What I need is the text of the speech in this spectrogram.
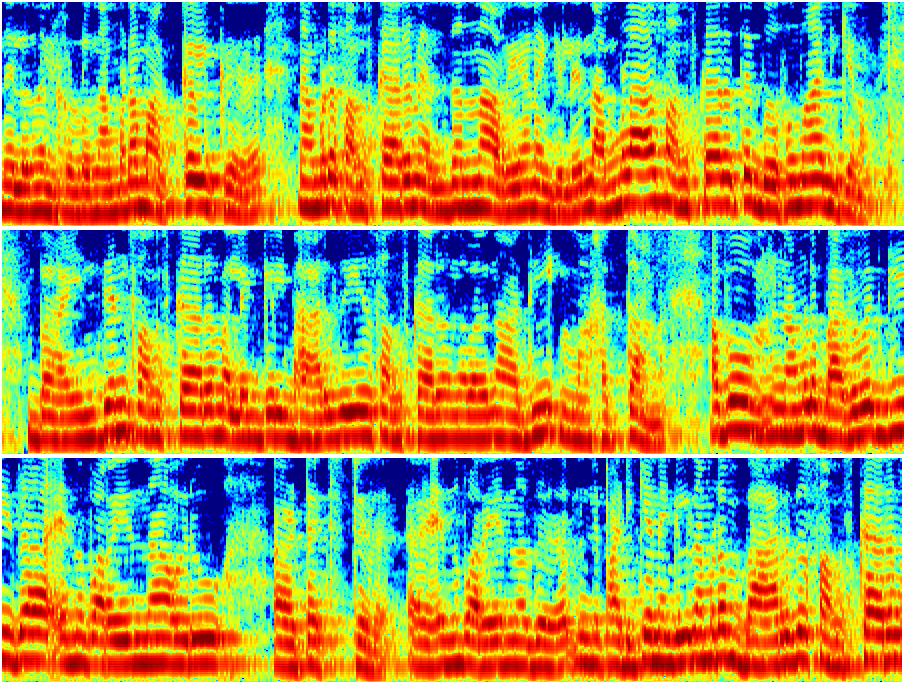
നിലനിൽക്കുള്ളൂ. നമ്മുടെ മക്കൾക്ക് നമ്മുടെ സംസ്കാരം എന്തെന്ന് അറിയണമെങ്കിൽ നമ്മൾ ആ സംസ്കാരത്തെ ബഹുമാനിക്കണം. ഇന്ത്യൻ സംസ്കാരം അല്ലെങ്കിൽ ഭാരതീയ സംസ്കാരം എന്ന് പറയുന്ന അതിമഹത്താണ്. അപ്പോൾ നമ്മൾ ഭഗവത്ഗീത എന്ന് പറയുന്ന ഒരു ടെക്സ്റ്റ് എന്ന് പറയുന്നത് പഠിക്കണമെങ്കിൽ നമ്മുടെ ഭാരത സംസ്കാരം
